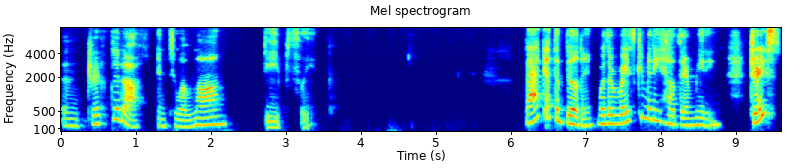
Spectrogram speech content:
and drifted off into a long, deep sleep. Back at the building where the race committee held their meeting, Drace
